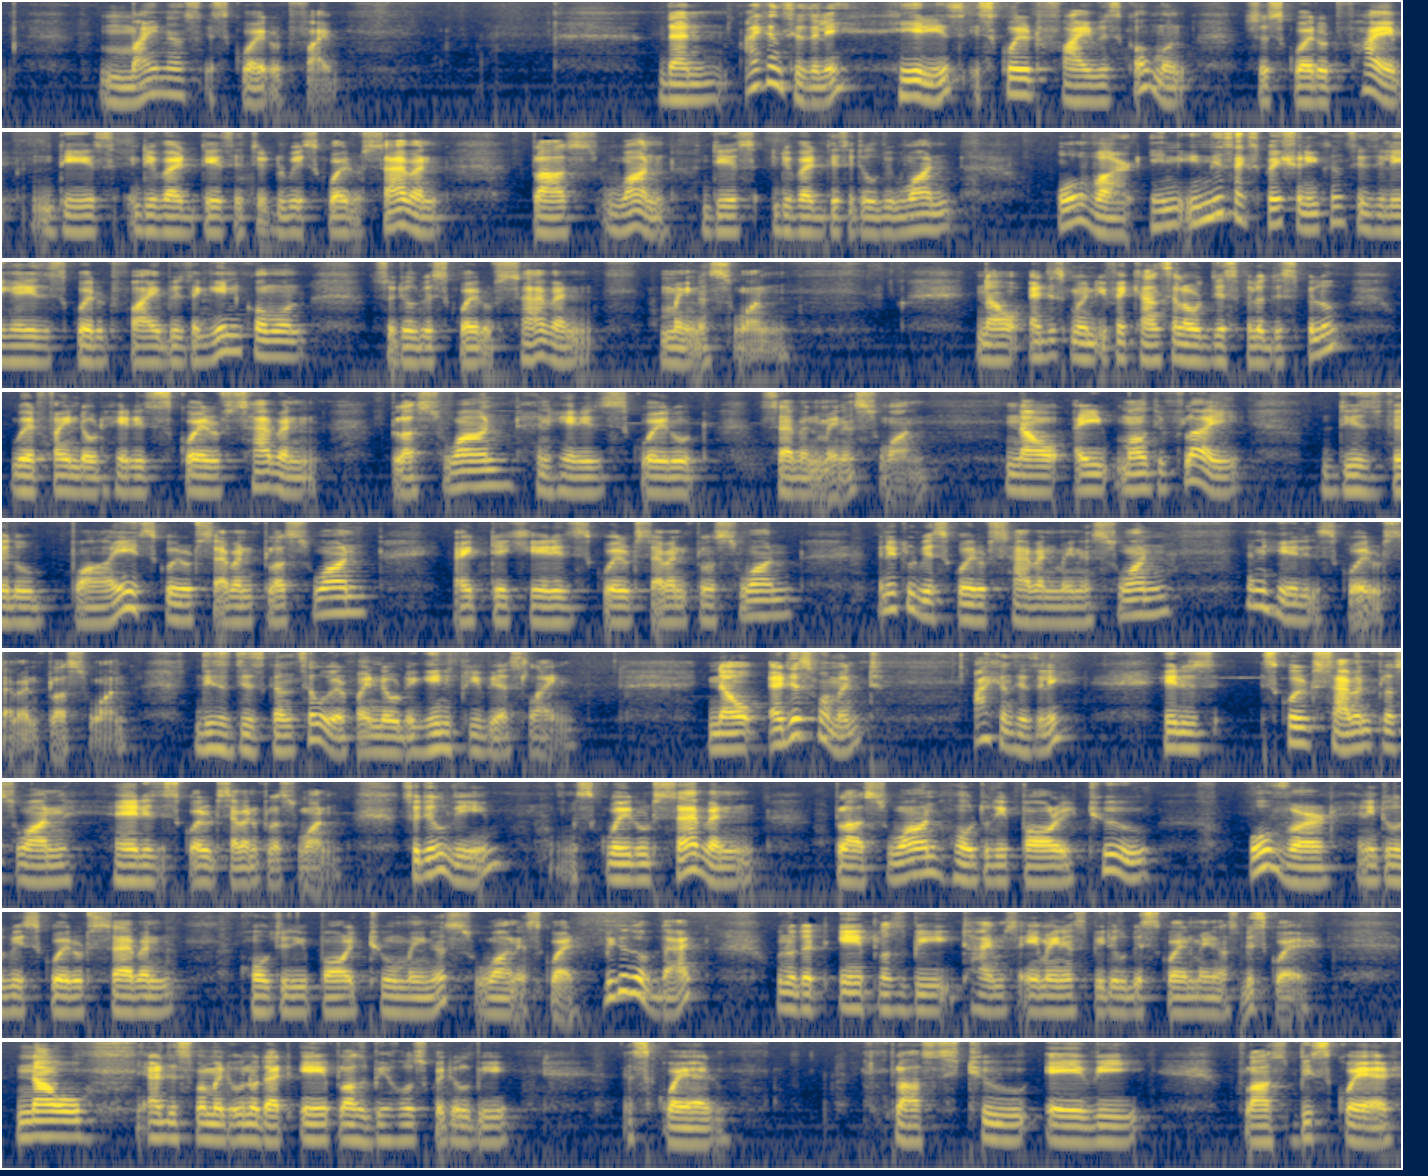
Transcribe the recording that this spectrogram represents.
minus square root 5 then I can see easily here is square root 5 is common. So square root 5 this divide this it will be square root 7 plus 1 this divide this it will be 1 over. In in this expression you can see easily here is square root 5 is again common so it will be square root 7 minus 1 now at this moment if i cancel out this below this below we'll find out here is square root 7 plus 1 and here is square root 7 minus 1 now i multiply this value by square root 7 plus 1 i take here is square root 7 plus 1 and it will be square root 7 minus 1 and here is square root 7 plus 1 this this cancel. We'll find out again previous line. Now at this moment I can easily. Here is square root 7 plus 1 here is square root 7 plus 1 so it will be square root 7 plus 1 whole to the power 2 over and it will be square root 7 whole to the power 2 minus 1 squared because of that we know that a plus b times a minus b will be square minus b square now at this moment we know that a plus b whole square will be squared plus 2ab plus b square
